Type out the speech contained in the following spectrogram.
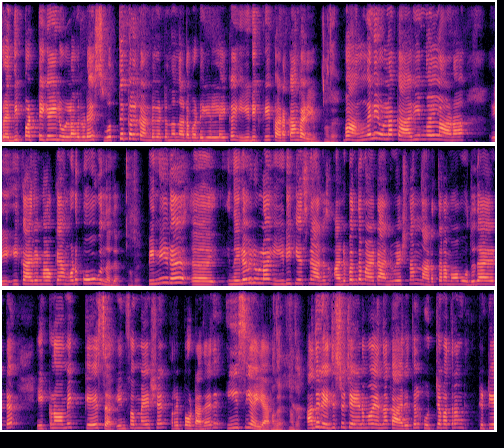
പ്രതിപട്ടികയിലുള്ളവരുടെ സ്വത്തുക്കൾ കണ്ടുകെട്ടുന്ന നടപടികളിലേക്ക് ഇ ഡിക്ക് കടക്കാൻ കഴിയും. അപ്പോൾ അപ്പൊ അങ്ങനെയുള്ള കാര്യങ്ങളിലാണ് ഈ ഈ കാര്യങ്ങളൊക്കെ അങ്ങോട്ട് പോകുന്നത്. പിന്നീട് നിലവിലുള്ള ഇ ഡി കേസിന് അനു അനുബന്ധമായിട്ട് അന്വേഷണം നടത്തണമോ? പുതുതായിട്ട് ഇക്കണോമിക് കേസ് ഇൻഫർമേഷൻ റിപ്പോർട്ട് അതായത് ഇ സി ഐ ആർ അതെ രജിസ്റ്റർ ചെയ്യണമോ എന്ന കാര്യത്തിൽ കുറ്റപത്രം കിട്ടിയ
